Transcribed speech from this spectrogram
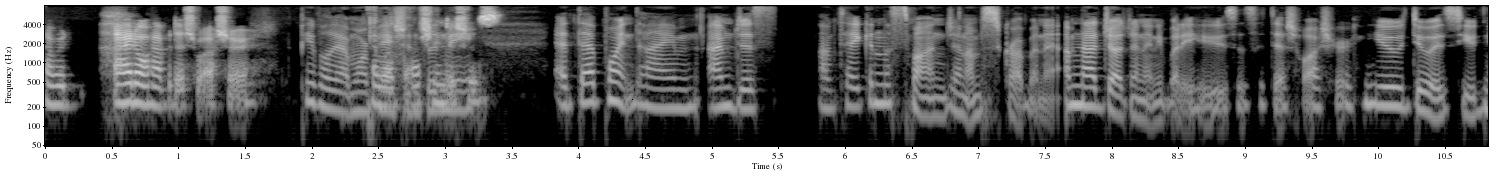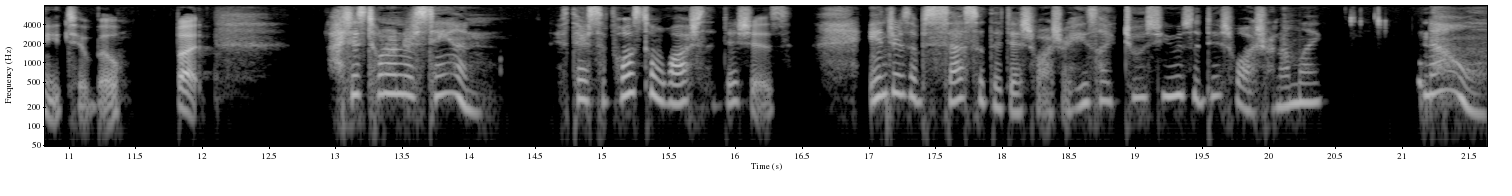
I would I don't have a dishwasher. People got more I patience than me. dishes. At that point in time, I'm just I'm taking the sponge and I'm scrubbing it. I'm not judging anybody who uses a dishwasher. You do as you need to, boo. But I just don't understand if they're supposed to wash the dishes. Andrew's obsessed with the dishwasher. He's like, just use the dishwasher, and I'm like, no,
